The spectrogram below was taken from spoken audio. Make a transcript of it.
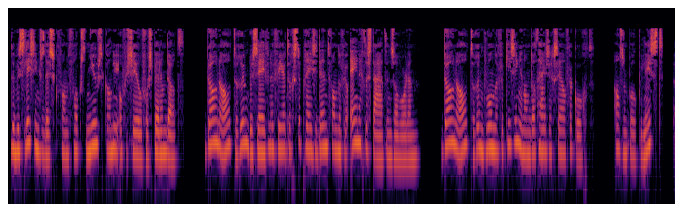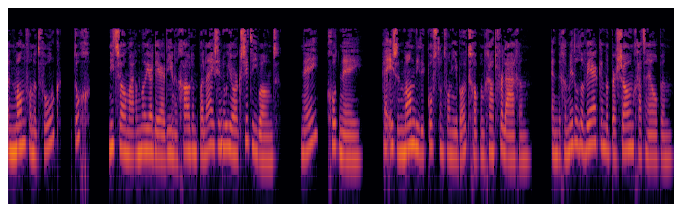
De beslissingsdesk van Fox News kan nu officieel voorspellen dat Donald Trump de 47ste president van de Verenigde Staten zal worden. Donald Trump won de verkiezingen omdat hij zichzelf verkocht. Als een populist, een man van het volk, toch? Niet zomaar een miljardair die in een gouden paleis in New York City woont. Nee, god nee. Hij is een man die de kosten van je boodschappen gaat verlagen. En de gemiddelde werkende persoon gaat helpen.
